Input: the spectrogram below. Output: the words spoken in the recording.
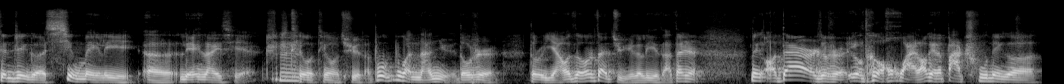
跟这个性魅力呃联系在一起，挺有挺有趣的。不不管男女都是都是一样。我等会儿再举一个例子啊，但是那个奥黛尔就是又特坏，老给他爸出那个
